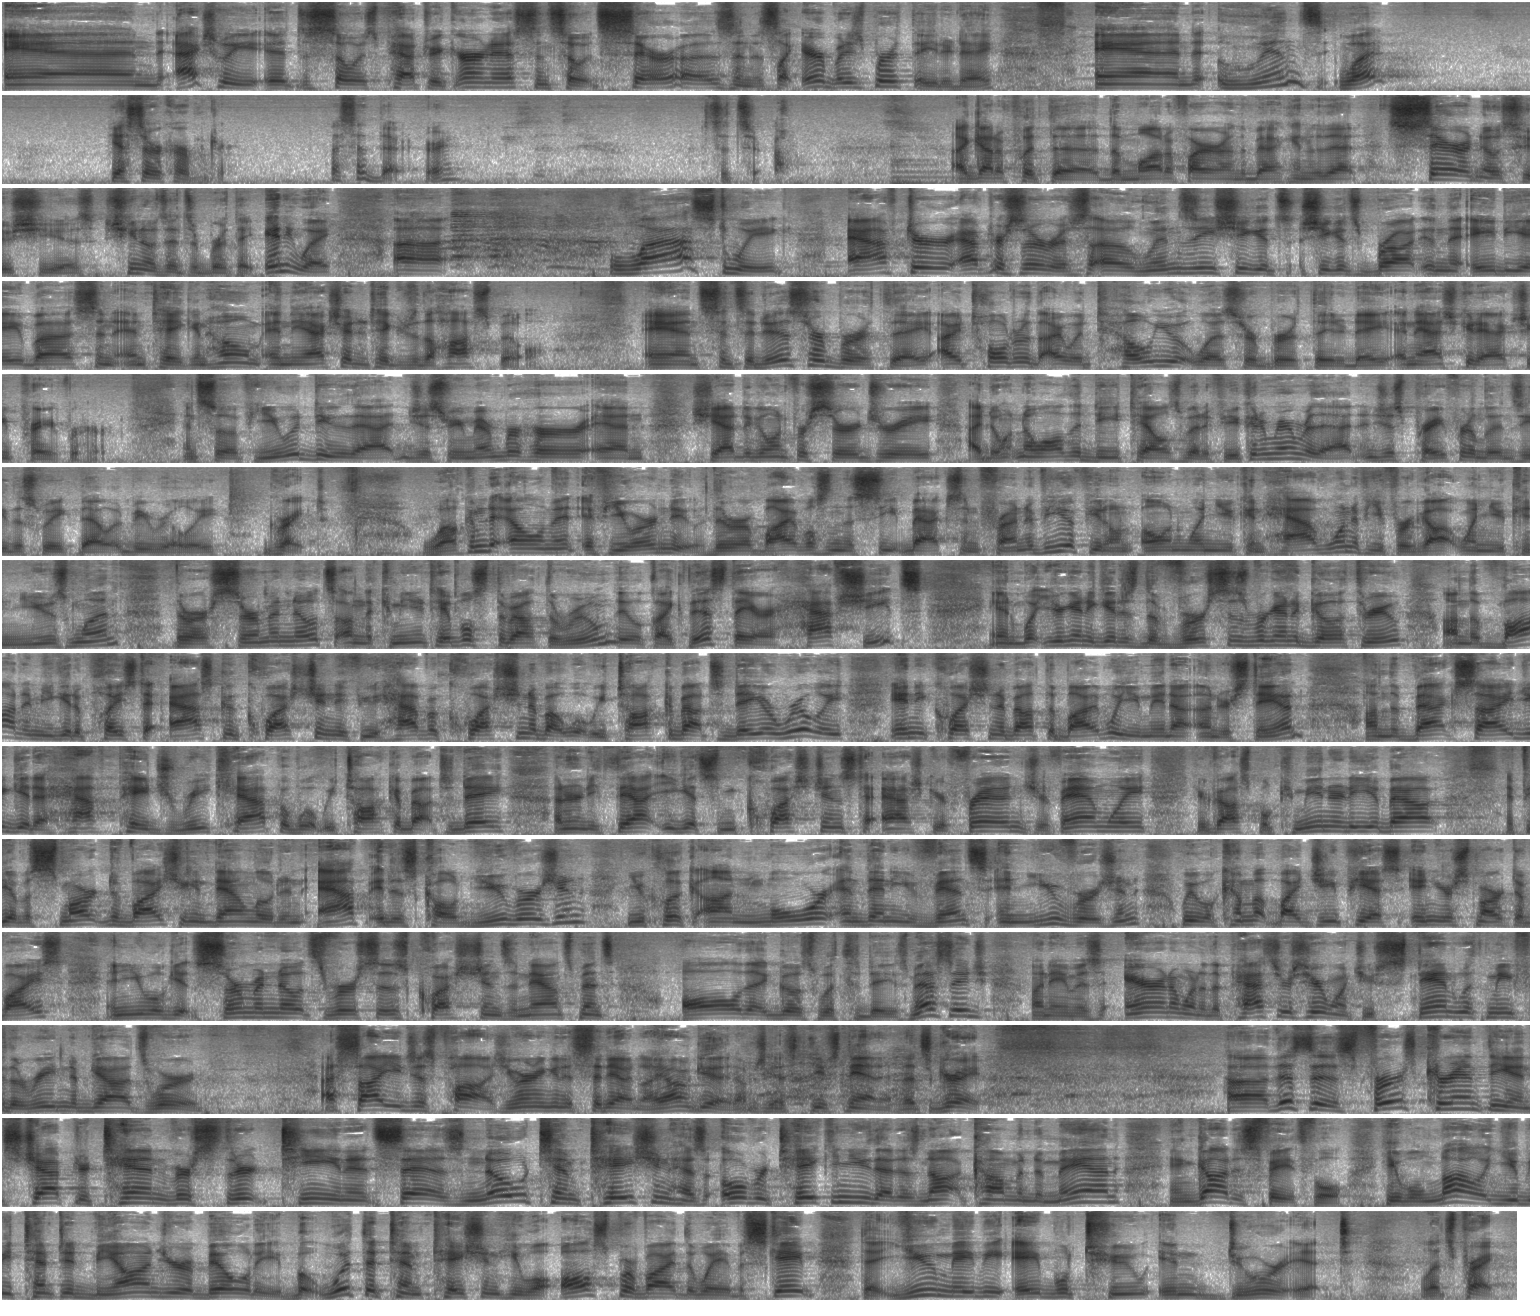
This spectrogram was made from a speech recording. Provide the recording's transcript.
And actually, it, so is Patrick Ernest, and so it's Sarah's, and it's like everybody's birthday today. And Lindsay, what? Yes, Sarah Carpenter. I said that, right? You said Sarah. I said Sarah. Oh. I got to put the, the modifier on the back end of that. Sarah knows who she is. She knows it's her birthday. Anyway, uh, last week after after service, uh, Lindsay she gets she gets brought in the ADA bus and, and taken home, and they actually had to take her to the hospital. And since it is her birthday, I told her that I would tell you it was her birthday today and ask you to actually pray for her. And so if you would do that and just remember her, and she had to go in for surgery. I don't know all the details, but if you can remember that and just pray for Lindsay this week, that would be really great. Welcome to Element if you are new. There are Bibles in the seat backs in front of you. If you don't own one, you can have one. If you forgot one, you can use one. There are sermon notes on the community throughout the room. They look like this. They are half sheets. And what you're going to get is the verses we're going to go through. On the bottom, you get a place to ask a question. If you have a question about what we talk about today, or really any question about the Bible you may not understand, on the back side, you get a half page recap of what we talk about today. Underneath that, you get some questions to ask your friends, your family, your gospel community about. If you have a smart device, you can download an app. It is called YouVersion. You click on More and then Events in YouVersion. We will come up by GPS in your smart device, and you will get sermon notes, verses, questions, announcements, all that goes with today's message. My name is Aaron. I'm one of the pastors here. Why don't you stand with me for the reading of God's Word? I saw you just pause. You weren't going to sit down. Like, I'm good. I'm just going to keep standing. That's great. Uh, this is 1 Corinthians chapter 10 verse 13 and it says no temptation has overtaken you that is not common to man and God is faithful he will not let you be tempted beyond your ability but with the temptation he will also provide the way of escape that you may be able to endure it let's pray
